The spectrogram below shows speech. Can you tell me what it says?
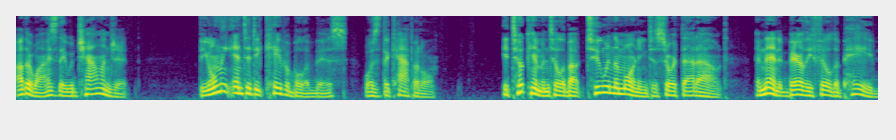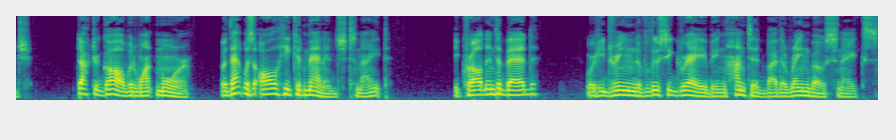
otherwise, they would challenge it. The only entity capable of this was the Capitol. It took him until about two in the morning to sort that out, and then it barely filled a page. Dr. Gaul would want more, but that was all he could manage tonight. He crawled into bed where he dreamed of Lucy Gray being hunted by the rainbow snakes.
